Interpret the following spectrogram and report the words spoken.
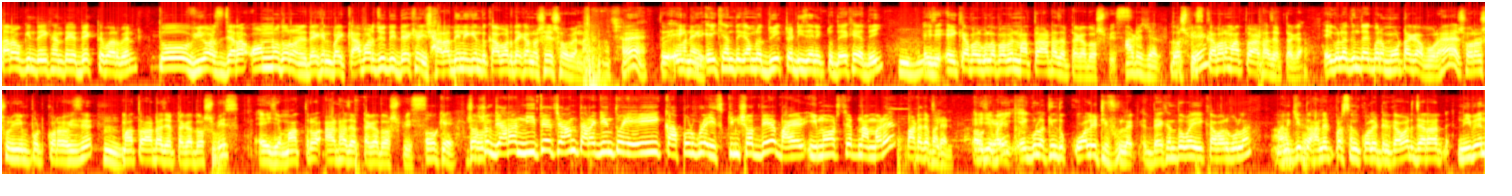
তারাও কিন্তু এখান থেকে দেখতে পারবেন। তো ভিউয়ার্স যারা অন্য ধরনের দেখেন ভাই কাবার যদি দেখাই সারাদিনে কিন্তু কাবার দেখানো শেষ হবে না। আচ্ছা। হ্যাঁ? তো এইখান থেকে আমরা দুই একটা ডিজাইন একটু দেখে দিই। এই যে এই কাবারগুলো পাবেন মাত্র আট হাজার টাকা দশ পিস 8,000 দশ পিস কাবার মাত্র আট হাজার টাকা। এগুলো কিন্তু একবার মোটা কাপড় হ্যাঁ? সরাসরি ইম্পোর্ট করা হয়েছে মাত্র আট হাজার টাকা দশ পিস এই যে মাত্র আট হাজার টাকা দশ পিস ওকে দর্শক যারা নিতে চান তারা কিন্তু এই কাপড়গুলো স্ক্রিনশট দিয়ে ভাইয়ের ইমো হোয়াটসঅ্যাপ নাম্বারে পাঠাতে পারেন। এই যে ভাই এগুলো কিন্তু কোয়ালিটি ফুল দেখেন তো ভাই এই কাভারগুলো মানে কিন্তু হান্ড্রেড পার্সেন্ট কোয়ালিটির কাভার যারা নিবেন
